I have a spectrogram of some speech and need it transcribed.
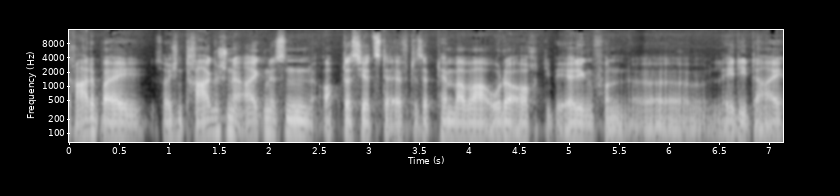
gerade bei solchen tragischen Ereignissen, ob das jetzt der 11. September war oder auch die Beerdigung von äh, Lady Di,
